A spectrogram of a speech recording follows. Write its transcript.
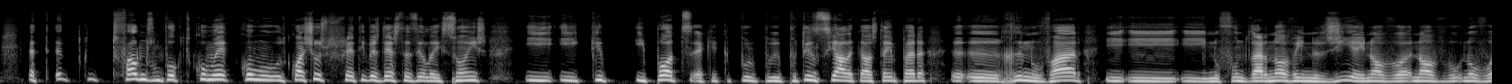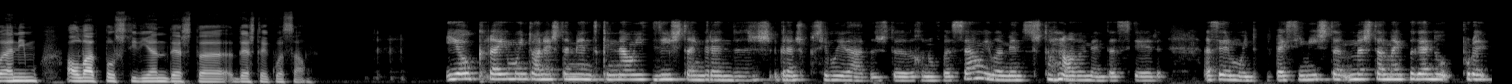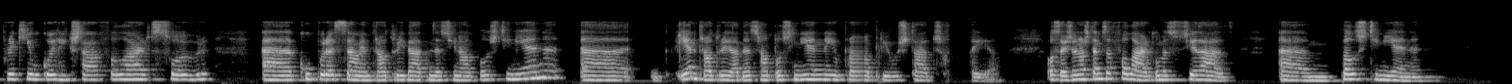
Uhum. Fale-nos um pouco de como é, como, quais são as perspectivas destas eleições e, e que hipótese, é que, que, potencial é que elas têm para uh, renovar e, e, e, no fundo, dar nova energia e novo, novo, ânimo ao lado palestiniano desta, desta equação? Eu creio muito honestamente que não existem grandes, grandes possibilidades de renovação e lamento se estou novamente a ser, a ser muito pessimista, mas também pegando por, por aquilo que o Henrique estava a falar sobre a cooperação entre a Autoridade Nacional Palestiniana, uh, entre a Autoridade Nacional Palestiniana e o próprio Estado de Israel. Ou seja, nós estamos a falar de uma sociedade um, palestiniana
